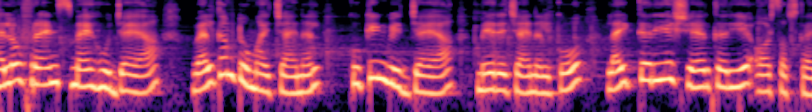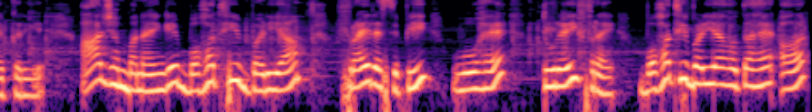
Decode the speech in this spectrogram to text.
हेलो फ्रेंड्स मैं हूँ Jaya. Welcome to my channel cooking with Jaya. मेरे चैनल को लाइक करिए शेयर करिए और सब्सक्राइब करिए। आज हम बनाएँगे बहुत ही बढ़िया फ्राई रेसिपी वो है तुरई फ्राई बहुत ही बढ़िया होता है और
